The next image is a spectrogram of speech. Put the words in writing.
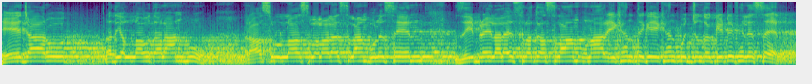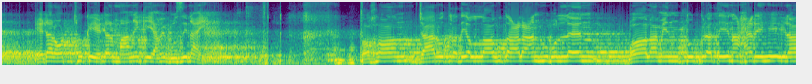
হে জারুদ রাদিয়াল্লাহু তাআলা আনহু, রাসূলুল্লাহ সাল্লাল্লাহু আলাইহি সাল্লাম বলেছেন, জিব্রাইল আলাইহিস সালাতু ওয়াসসালাম ওনার এখান থেকে এখান পর্যন্ত কেটে ফেলেছেন। এটার অর্থ কি? এটার মানে কি? আমি বুঝি নাই। তখন জারুদ রাদিয়াল্লাহু তাআলা আনহু বললেন ওয়ালা মিন তুকরাতি নাহরিহি ইলা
